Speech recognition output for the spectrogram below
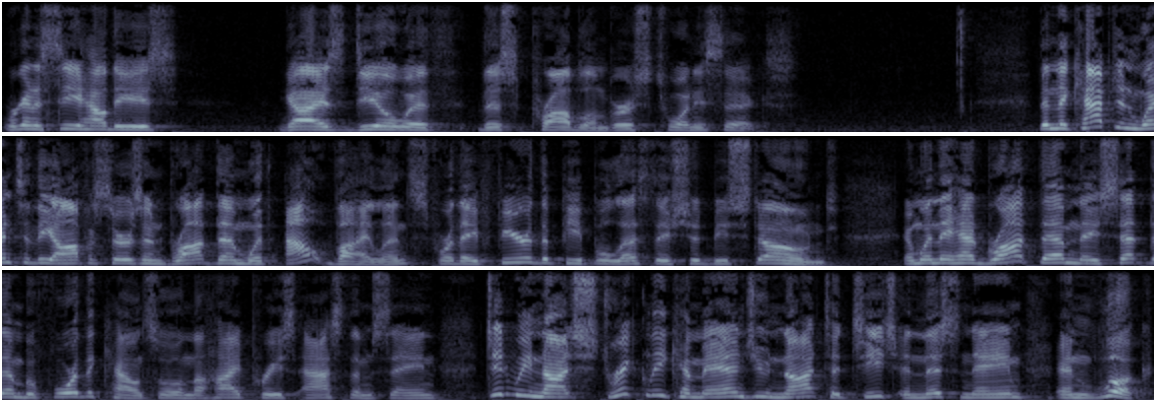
we're going to see how these guys deal with this problem. Verse 26. Then the captain went to the officers and brought them without violence, for they feared the people lest they should be stoned. And when they had brought them, they set them before the council, and the high priest asked them, saying, Did we not strictly command you not to teach in this name? And look,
